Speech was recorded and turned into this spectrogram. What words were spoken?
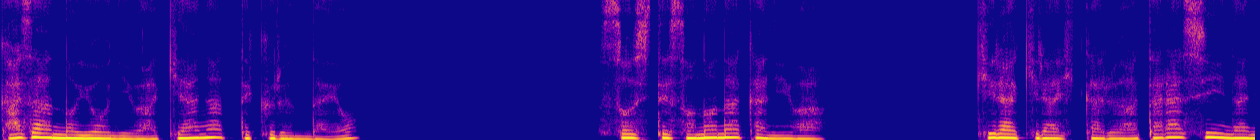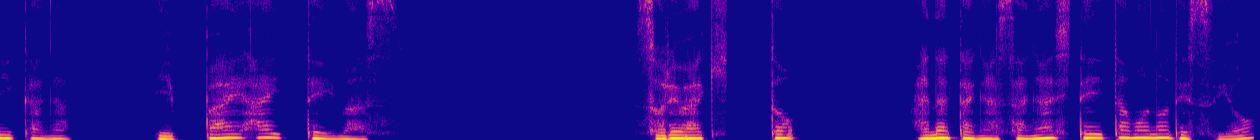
火山のように湧き上がってくるんだよ。そしてその中には、キラキラ光る新しい何かがいっぱい入っています。それはきっとあなたが探していたものですよ。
